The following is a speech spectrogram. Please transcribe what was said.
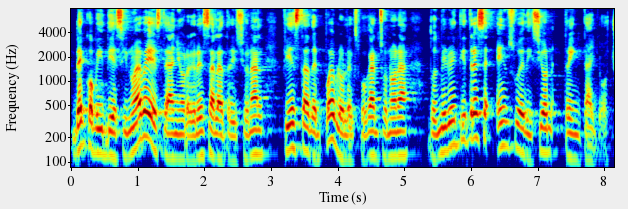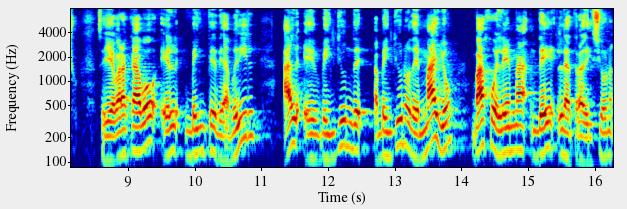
de COVID-19, este año regresa la tradicional Fiesta del Pueblo, la Expogan Sonora 2023, en su edición 38. Se llevará a cabo el 20 de abril al 21 eh, de, 21 de mayo bajo el lema de la tradición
